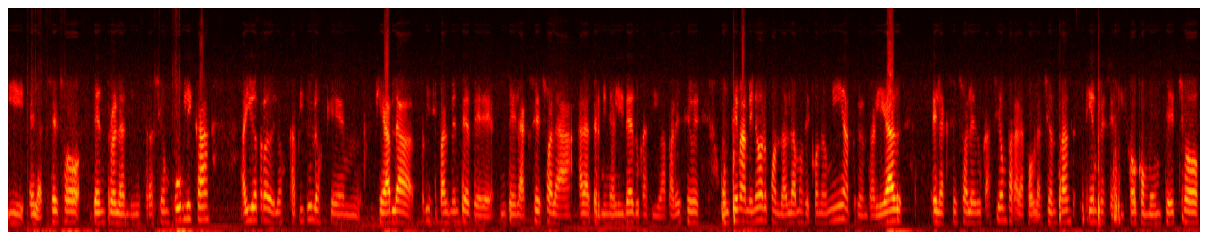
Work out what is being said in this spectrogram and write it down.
y el acceso dentro de la administración pública hay otro de los capítulos que, que habla principalmente de, del acceso a la, a la terminalidad educativa. Parece un tema menor cuando hablamos de economía, pero en realidad el acceso a la educación para la población trans siempre se fijó como un techo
